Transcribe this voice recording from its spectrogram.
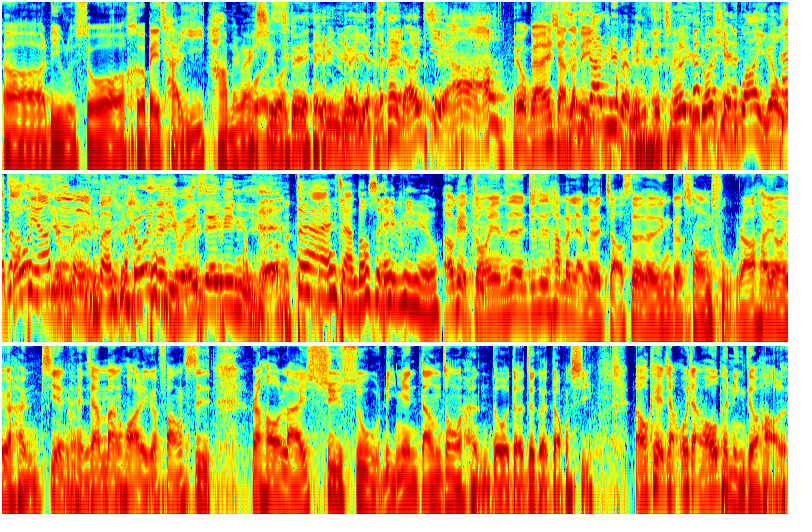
呃，例如说河北彩衣，好，没关系，我对 AV 女优也不是太了解啊。因为我刚才想到，他日本名字除了宇多田光以外，他早听到是日本的，都以为是 AV 女优。对他来讲都是 AV 女优。OK，总而言之呢，就是他们两个的角色的一个冲突，然后他用一个很贱、很像漫画的一个方式，然后来叙述里面当中很多的这个东西。然后可以讲，我讲 opening 就好了。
